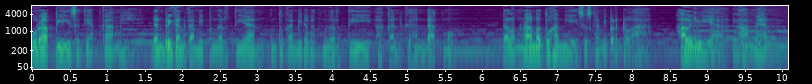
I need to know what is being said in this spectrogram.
urapi setiap kami, dan berikan kami pengertian untuk kami dapat mengerti akan kehendak-Mu. Dalam nama Tuhan Yesus kami berdoa. Haleluya. Amin.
